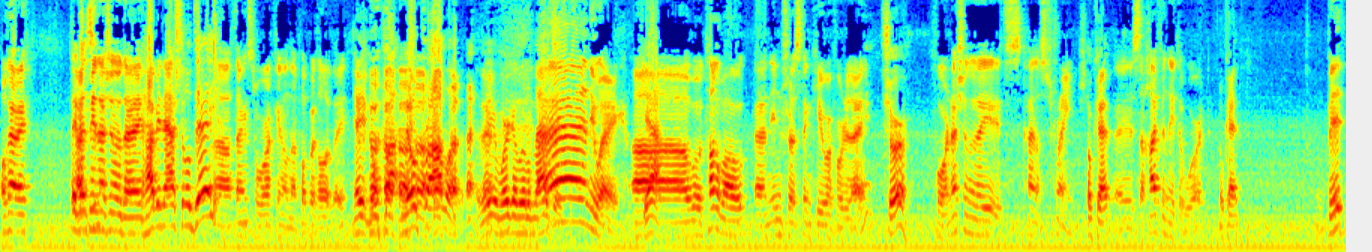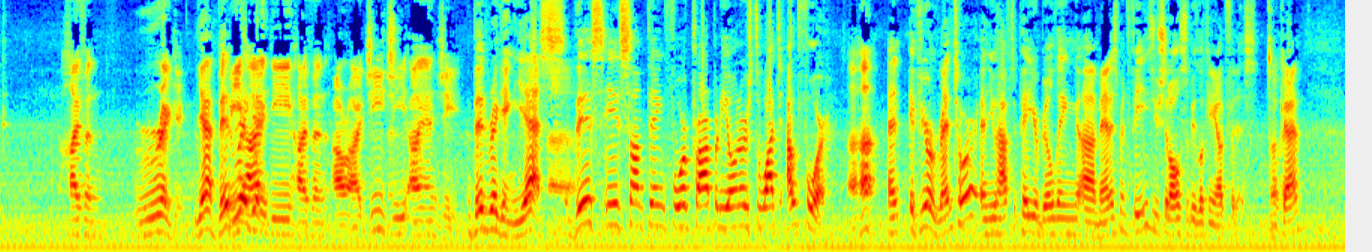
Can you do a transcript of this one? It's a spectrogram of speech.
Okay. Hey, Happy Vincent. National Day. Happy National Day. Uh, thanks for working on that public holiday. hey, no, pro- no problem. We can work a little magic. Anyway, uh, Yeah. we'll talk about an interesting keyword for today. Sure. For National Day, it's kind of strange. Okay. It's a hyphenated word. Okay. Bid hyphen rigging. Yeah, bid rigging. D hyphen R I G G I N G. Bid rigging. Yes, Uh. this is something for property owners to watch out for. Uh huh. And if you're a renter and you have to pay your building uh, management fees, you should also be looking out for this. Okay. Okay.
